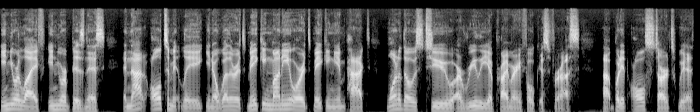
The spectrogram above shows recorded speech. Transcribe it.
in your life, in your business. And that ultimately, you know, whether it's making money or it's making impact, one of those two are really a primary focus for us. Uh, but it all starts with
